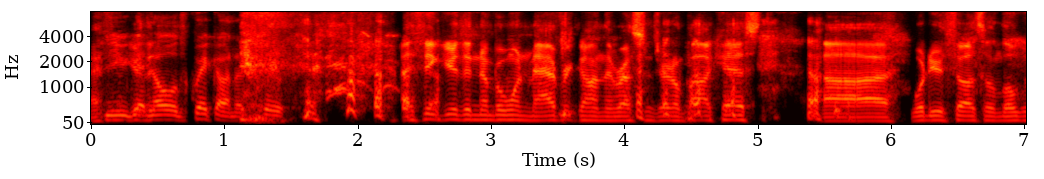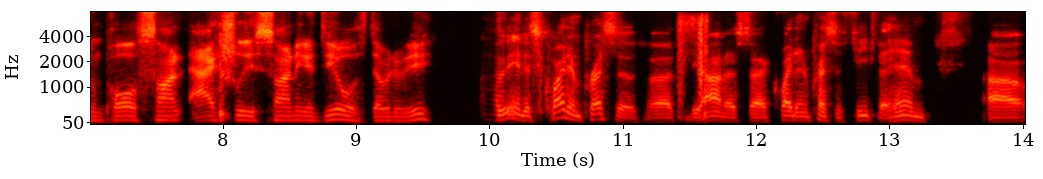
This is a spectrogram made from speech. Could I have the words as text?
I think You're getting the, old quick on us too. I think you're the number one Maverick on the Wrestling Journal podcast. Uh what are your thoughts on Logan Paul sign, actually signing a deal with WWE? I mean, it's quite impressive, uh, to be honest. Uh, quite an impressive feat for him. Uh,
